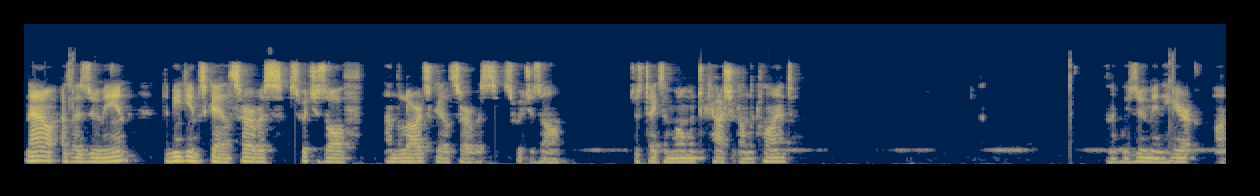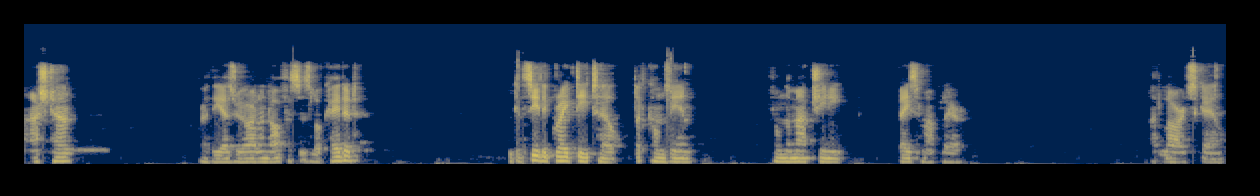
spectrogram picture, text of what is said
Now, as I zoom in, the medium scale service switches off and the large scale service switches on. Just takes a moment to cache it on the client. And if we zoom in here on Ashtown, where the Esri Ireland office is located, we can see the great detail that comes in from the MapGenie base map layer at large scale.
